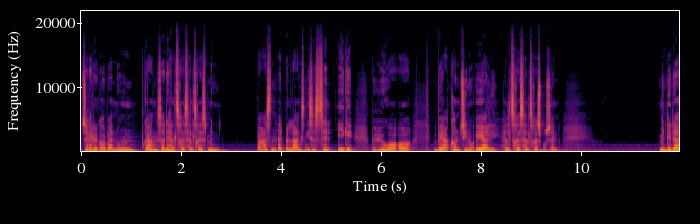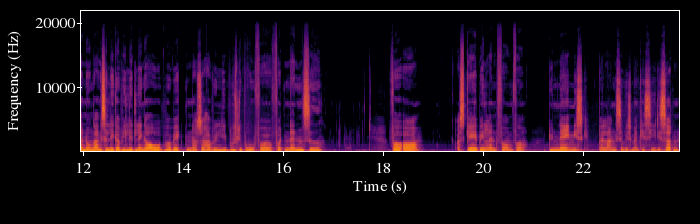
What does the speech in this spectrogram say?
Så kan det godt være, nogle gange så er det 50-50, men bare sådan, at balancen i sig selv ikke behøver at være kontinuerlig 50-50%. Men det der, nogle gange så ligger vi lidt længere over på vægten, og så har vi lige pludselig brug for, for den anden side. For at, at skabe en eller anden form for dynamisk balance, hvis man kan sige det sådan.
